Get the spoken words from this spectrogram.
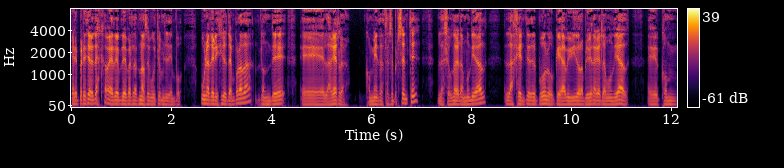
El precio de acaba de, de verdad no hace mucho, mucho tiempo. Una deliciosa temporada donde eh, la guerra comienza a hacerse presente, la Segunda Guerra Mundial, la gente del pueblo que ha vivido la Primera Guerra Mundial eh, con,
